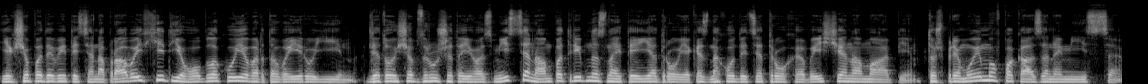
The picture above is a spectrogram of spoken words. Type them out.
Якщо подивитися на правий вхід, його блокує вартовий руїн. Для того, щоб зрушити його з місця, нам потрібно знайти ядро, яке знаходиться трохи вище на мапі. Тож прямуємо в показане місце.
